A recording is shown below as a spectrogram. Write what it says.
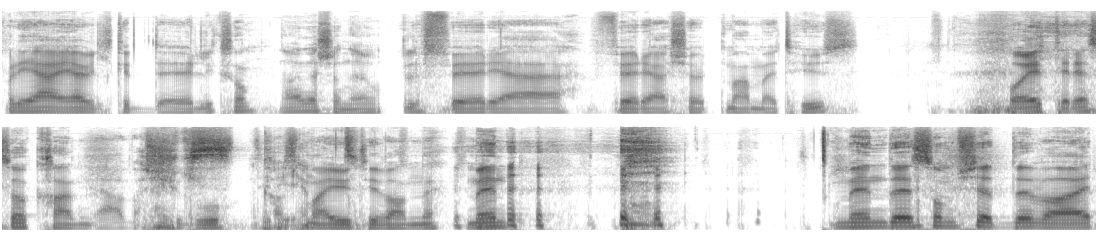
Fordi jeg, jeg vil ikke dø, liksom. Nei, det skjønner jeg jo. Eller før jeg, før jeg har kjøpt meg med et hus. Og etter det så kan Ja, vær så god, kast meg ut i vannet. Men, men det som skjedde, var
